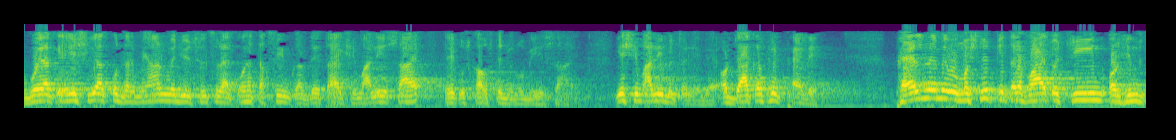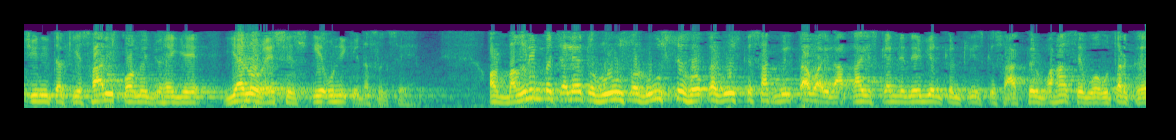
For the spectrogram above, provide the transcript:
گویا کہ ایشیا کو درمیان میں جو سلسلہ کو ہے تقسیم کر دیتا ہے، ایک شمالی حصہ ہے، ایک اس کا اس کے جنوبی حصہ ہے۔ یہ شمالی میں چلے گئے اور جا کر پھر پھیلے۔ پھیلنے میں وہ مشرق کی طرف آئے تو چین اور ہند چینی تک یہ ساری قومیں جو ہے یہ یلو ریسز یہ انہی کی نسل سے ہے اور مغرب میں چلے تو روس اور روس سے ہو کر روس کے ساتھ ملتا ہوا علاقہ ہے اسکینڈینیوین کنٹریز کے ساتھ۔ پھر وہاں سے وہ اتر کے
